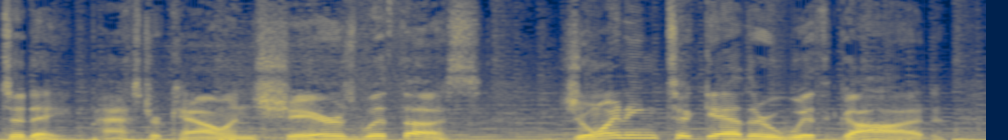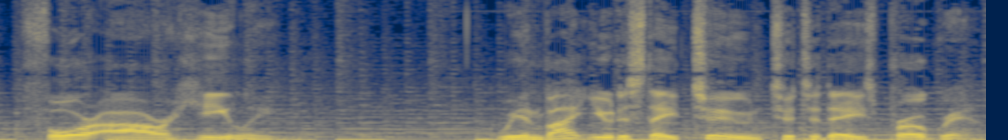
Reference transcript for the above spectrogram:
Today, Pastor Cowan shares with us joining together with God for our healing. We invite you to stay tuned to today's program.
